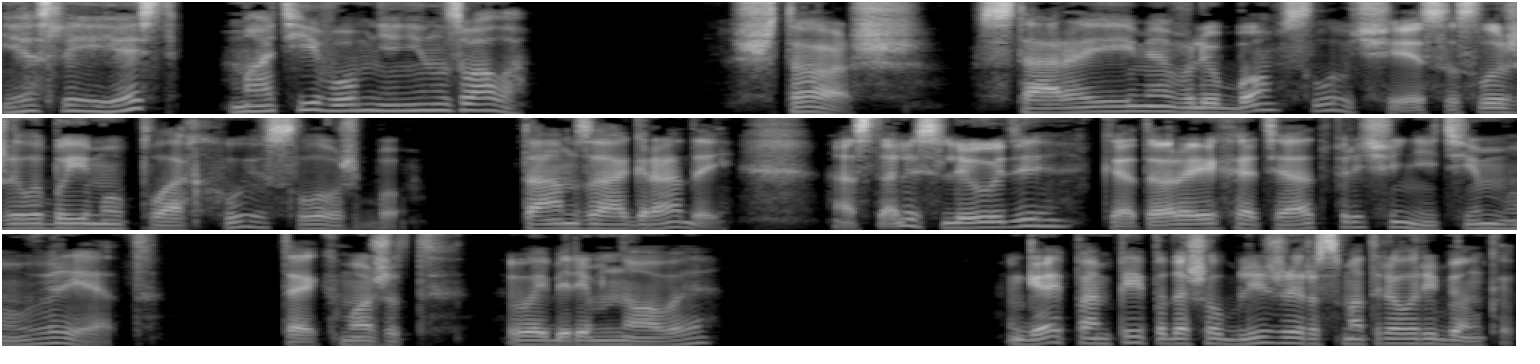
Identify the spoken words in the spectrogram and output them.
Если и есть, мать его мне не назвала». Что ж, старое имя в любом случае сослужило бы ему плохую службу. Там, за оградой, остались люди, которые хотят причинить ему вред. Так, может, выберем новое? Гай Помпей подошел ближе и рассмотрел ребенка.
